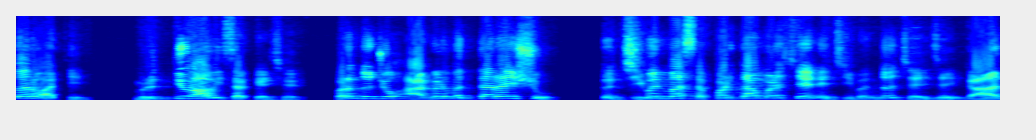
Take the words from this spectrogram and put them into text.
કરવાથી મૃત્યુ આવી શકે છે. પરંતુ જો આગળ વધતા રહીશું, તો જીવનમાં સફળતા મળશે અને જીવનનો જય જયકાર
